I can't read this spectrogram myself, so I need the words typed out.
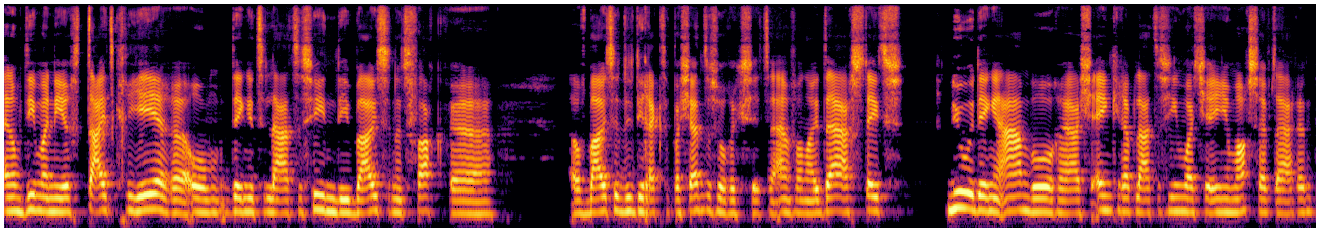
En op die manier tijd creëren om dingen te laten zien die buiten het vak uh, of buiten de directe patiëntenzorg zitten. En vanuit daar steeds nieuwe dingen aanboren. Als je één keer hebt laten zien wat je in je mars hebt daarin,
